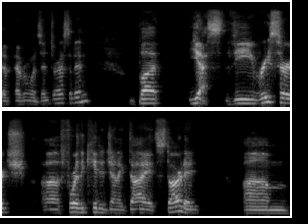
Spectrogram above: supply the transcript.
if everyone's interested in. But yes, the research uh, for the ketogenic diet started, um,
